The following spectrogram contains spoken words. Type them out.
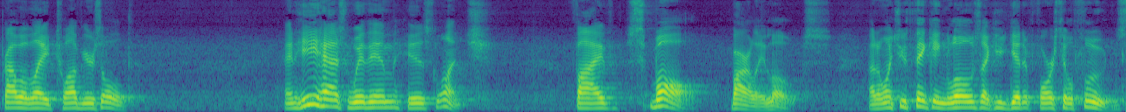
probably 12 years old. And he has with him his lunch five small barley loaves. I don't want you thinking loaves like you get at Forest Hill Foods.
